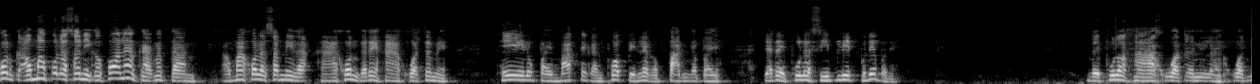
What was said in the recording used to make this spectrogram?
คนก็เอามาคนละซอนนี่ก็พอแล้วกากน้ำตาลเอามาคนละซ้ำนี่แหละหาคนก็ได้หาขวดซ้ำนี่เทลงไปมักด้วยกันพวกเป็นแล้วก็ปั่นกันไป จะได้พูละสิบลิตรพูได้ปะเนี่ย ได้พูละหาขวดอันนี้แหละขวดใ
